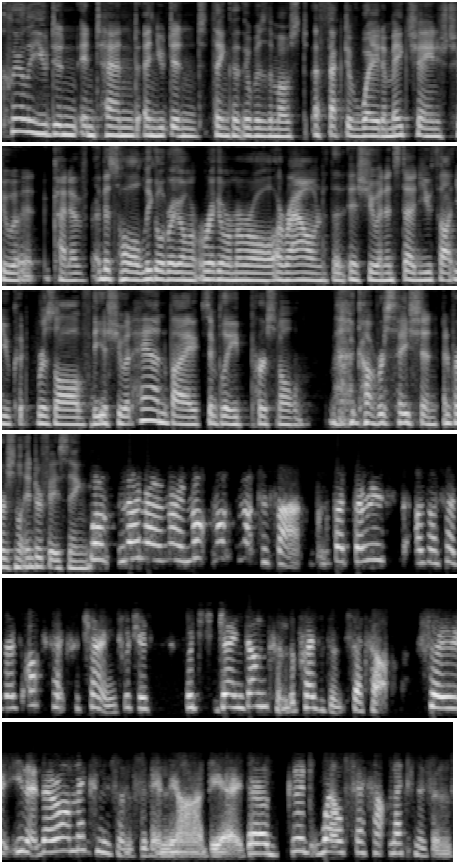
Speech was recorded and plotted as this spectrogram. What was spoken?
clearly, you didn't intend and you didn't think that it was the most effective way to make change to a kind of this whole legal rigmarole around the issue. And instead, you thought you could resolve the issue at hand by simply personal conversation and personal interfacing. Well, no, no, no, not not not just that. But there is, as I said, there's Architects for Change, which is which Jane Duncan, the president, set up so, you know, there are mechanisms within the RIBA. There are good, well set up mechanisms.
